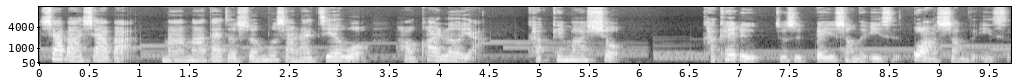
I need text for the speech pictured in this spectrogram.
下吧下吧，妈妈带着神木伞来接我。好快乐呀！卡克马秀 kakeru 就是背上的意思，挂上的意思。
